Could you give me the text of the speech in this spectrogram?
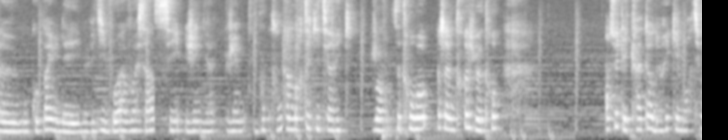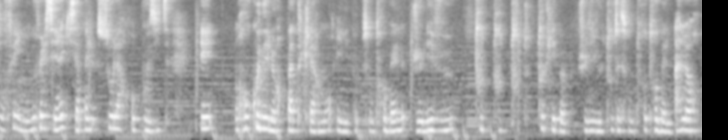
Euh, mon copain il m'avait dit vois, vois ça, c'est génial, j'aime beaucoup. Un Morty qui tient Rick, genre c'est trop beau, j'aime trop, je veux trop. Ensuite les créateurs de Rick et Morty ont fait une nouvelle série qui s'appelle Solar Opposite et reconnaît leurs pattes clairement et les pop sont trop belles. Je les veux toutes, toutes, toutes, toutes les pop. Je les veux toutes, elles sont trop trop belles. Alors,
